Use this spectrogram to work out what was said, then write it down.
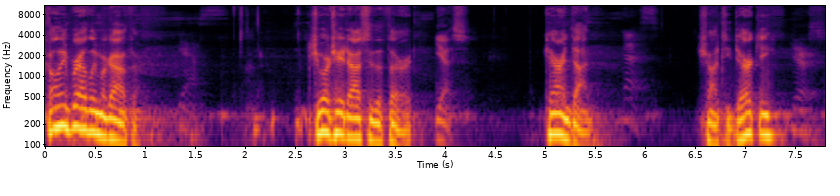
Colleen Bradley MacArthur. Yes. George A. Darcy III. Yes. Karen Dunn. Yes. Sean T. Durkee. Yes.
